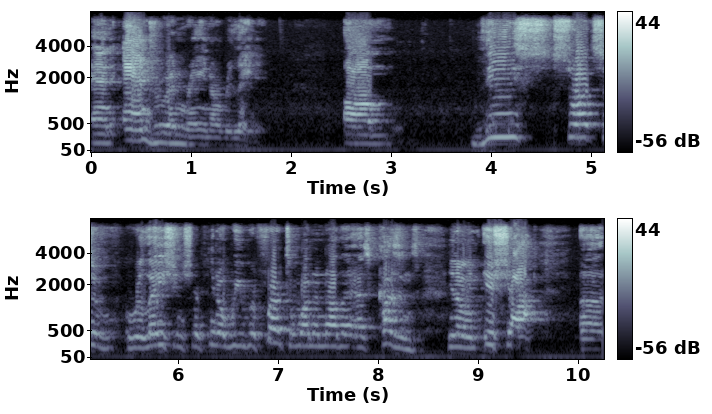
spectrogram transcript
And Andrew and Rain are related. Um, these sorts of relationships, you know, we refer to one another as cousins. You know, in Ishak, uh,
